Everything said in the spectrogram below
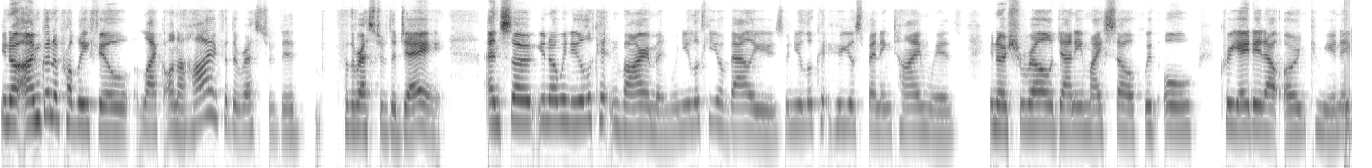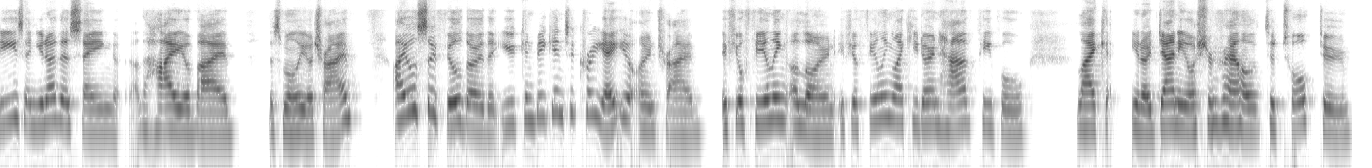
you know, I'm going to probably feel like on a high for the rest of the for the rest of the day. And so, you know, when you look at environment, when you look at your values, when you look at who you're spending time with, you know, Sharelle, Danny, myself, we've all created our own communities. And, you know, they're saying the higher your vibe, the smaller your tribe. I also feel though that you can begin to create your own tribe if you're feeling alone, if you're feeling like you don't have people like, you know, Danny or Sharelle to talk to.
